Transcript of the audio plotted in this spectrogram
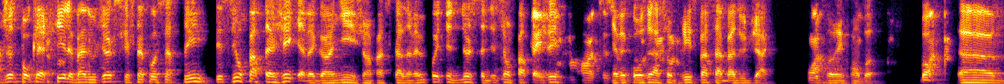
juste pour clarifier, le Badou Jack, parce que je n'étais pas certain, décision partagée qui avait gagné Jean-Pascal. n'avait même pas été nulle, cette décision partagée qui avait causé la surprise face à Badou Jack, le premier combat. Bon, euh,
